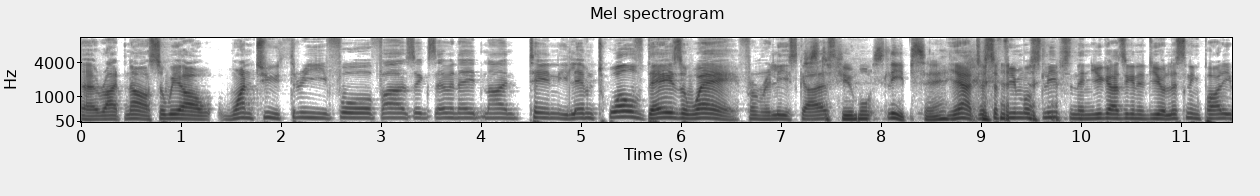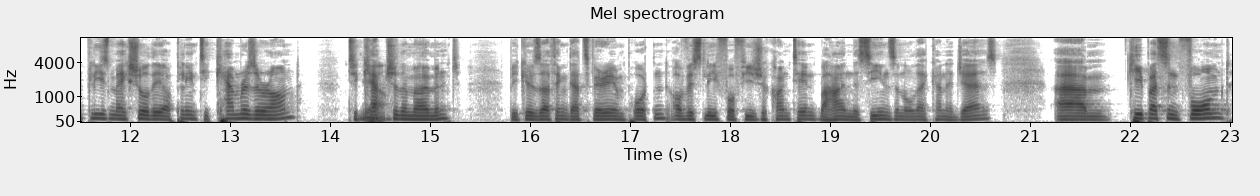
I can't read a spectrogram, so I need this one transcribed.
uh, right now. So we are one, two, three, four, five, six, seven, eight, nine, 10, 11, 12 days away from release, guys. Just a few more sleeps, eh? Yeah, just a few more sleeps, and then you guys are going to do your listening party. Please make sure there are plenty cameras around to Yeah. capture the moment, because I think that's very important. Obviously, for future content, behind the scenes, and all that kind of jazz. Um, keep us informed.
